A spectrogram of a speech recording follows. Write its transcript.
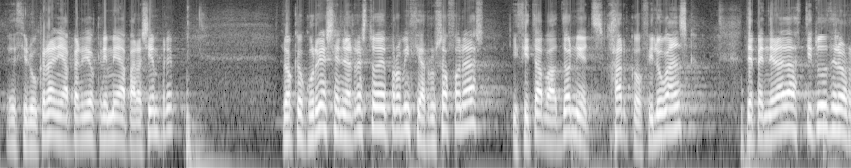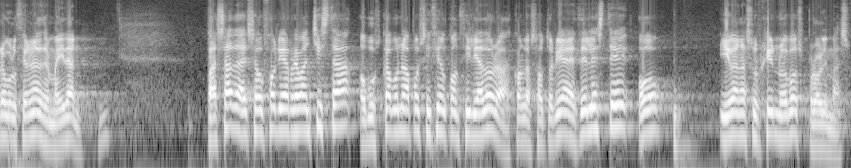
es decir, Ucrania ha perdido Crimea para siempre, lo que ocurriese en el resto de provincias rusófonas, y citaba Donetsk, Kharkov y Lugansk, dependerá de la actitud de los revolucionarios del Maidán. Pasada esa euforia revanchista, o buscaba una posición conciliadora con las autoridades del Este o iban a surgir nuevos problemas.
